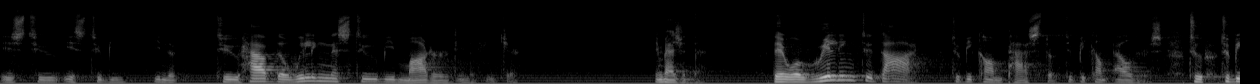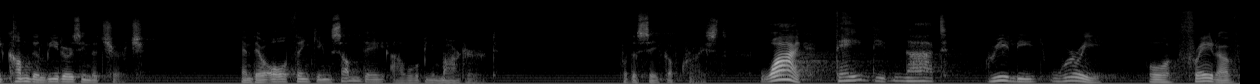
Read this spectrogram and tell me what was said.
is to is to be in the to have the willingness to be martyred in the future. Imagine that. They were willing to die to become pastor, to become elders, to, to become the leaders in the church. And they're all thinking, someday I will be martyred for the sake of Christ. Why? They did not really worry or afraid of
